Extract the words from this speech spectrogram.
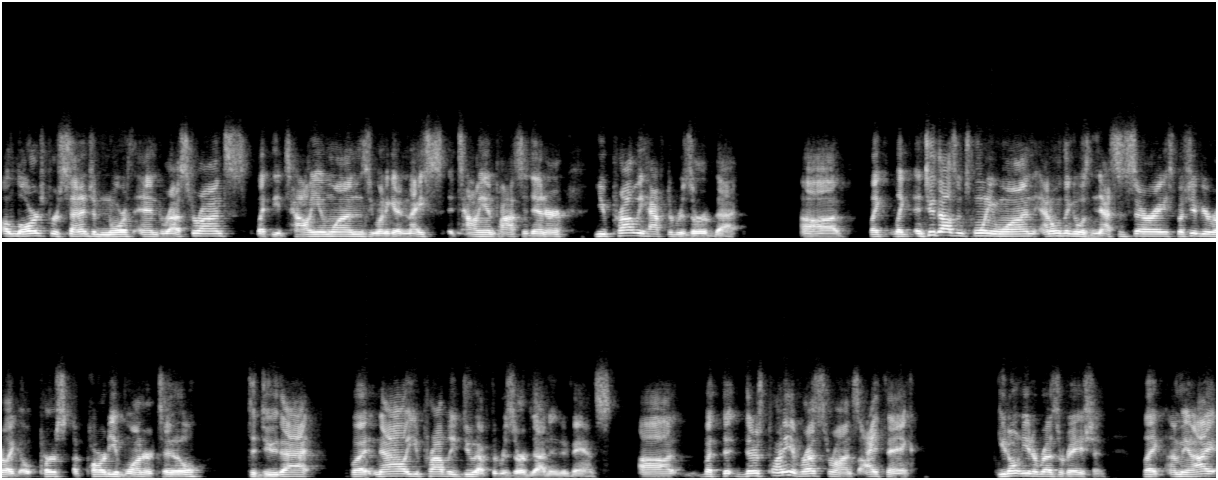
a large percentage of North End restaurants, like the Italian ones, you want to get a nice Italian pasta dinner, you probably have to reserve that. Uh, like like in 2021 i don't think it was necessary especially if you're like a person a party of one or two to do that. But now you probably do have to reserve that in advance. Uh, but th- there's plenty of restaurants i think you don't need a reservation. Like i mean i, I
